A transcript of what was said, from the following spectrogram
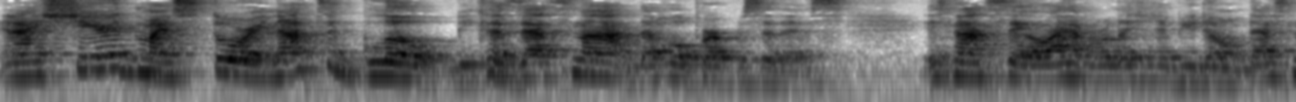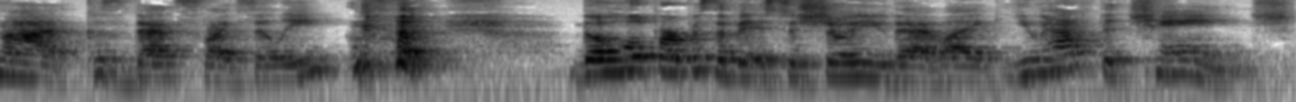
And i shared my story not to gloat because that's not the whole purpose of this. It's not to say oh i have a relationship you don't. That's not because that's like silly. The whole purpose of it is to show you that like you have to change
